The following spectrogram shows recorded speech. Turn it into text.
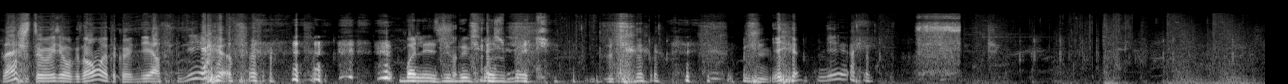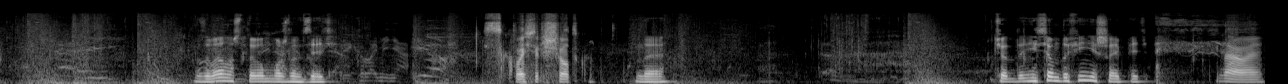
Знаешь, ты увидел гнома и такой, нет, нет. Болезненные флешбеки. Нет, нет. Забавно, что его можно взять. Сквозь решетку. Да. Че, донесем до финиша опять? Давай.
